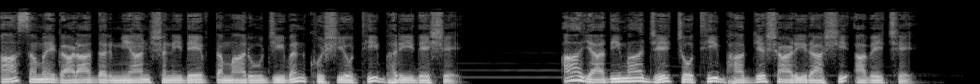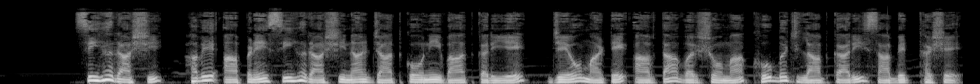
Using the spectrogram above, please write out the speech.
આ સમયગાળા દરમિયાન શનિદેવ તમારું જીવન ખુશીઓથી ભરી દેશે. આ યાદીમાં જે ચોથી ભાગ્યશાળી રાશિ આવે છે. સિંહ રાશિ. હવે આપણે સિંહ રાશિના જાતકોની વાત કરીએ. જેઓ માટે આવતા વર્ષોમાં ખૂબ જ લાભકારી સાબિત થશે.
